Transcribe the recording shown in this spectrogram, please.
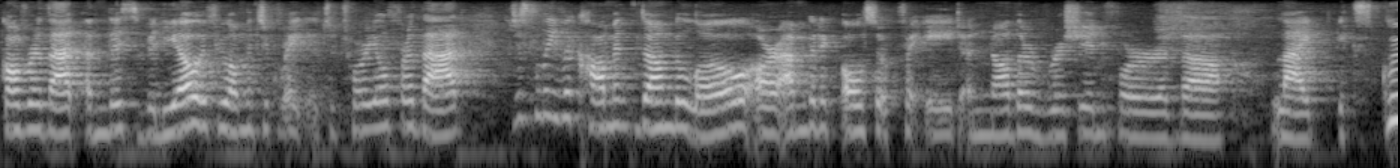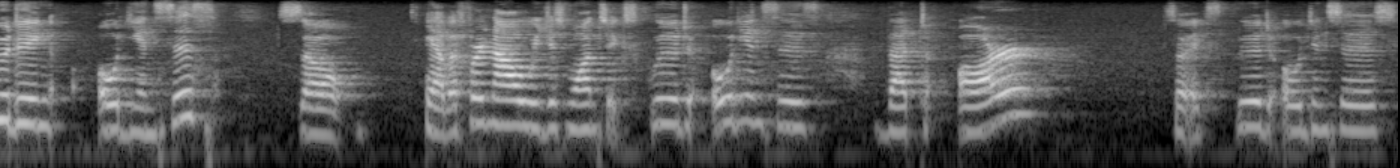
cover that in this video. If you want me to create a tutorial for that, just leave a comment down below or I'm going to also create another version for the like excluding audiences. So yeah, but for now, we just want to exclude audiences that are, so exclude audiences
